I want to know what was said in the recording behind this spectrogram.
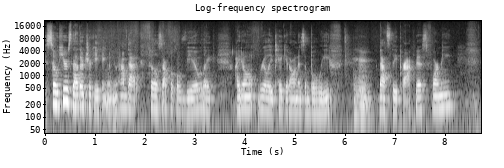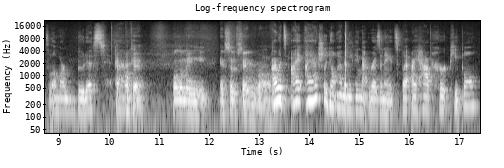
So here's the other tricky thing when you have that philosophical view, like, I don't really take it on as a belief. Mm-hmm. That's the practice for me. It's a little more Buddhist. uh, Okay. Well, let me instead of saying wrong. I would. I, I actually don't have anything that resonates, but I have hurt people.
